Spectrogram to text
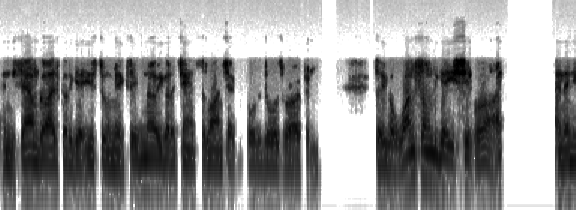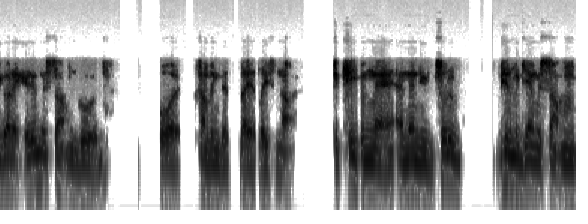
and your sound guy's got to get used to a mix, even though you got a chance to line check before the doors were open. So you've got one song to get your shit right, and then you got to hit them with something good or something that they at least know to keep them there. And then you sort of hit them again with something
